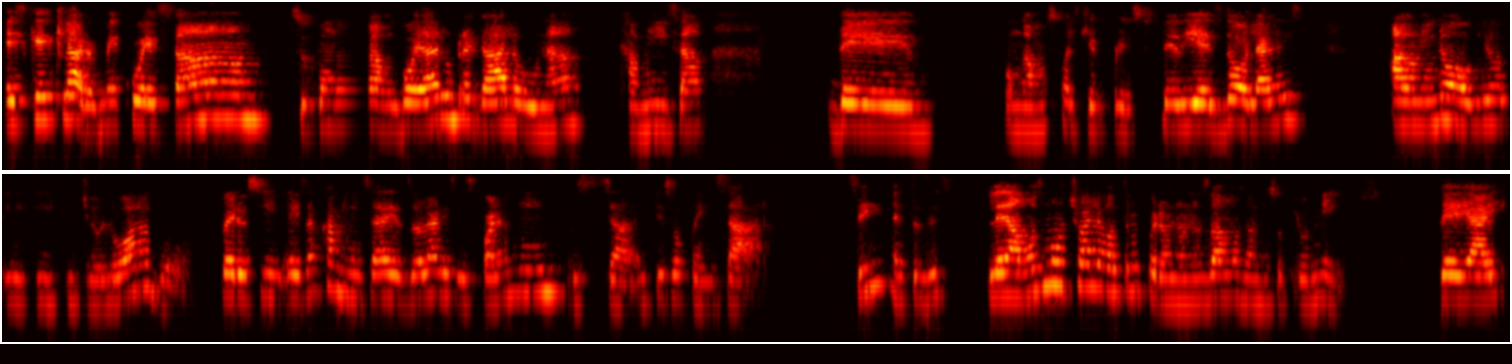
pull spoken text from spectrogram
es que claro, me cuesta, supongamos, voy a dar un regalo, una camisa de, pongamos cualquier precio, de 10 dólares a mi novio y, yo lo hago. Pero si esa camisa de 10 dólares es para mí, pues ya empiezo a pensar, ¿sí? Entonces, le damos mucho al otro, pero no nos damos a nosotros mismos. De ahí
